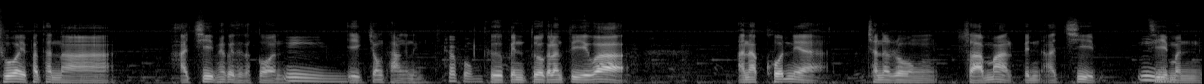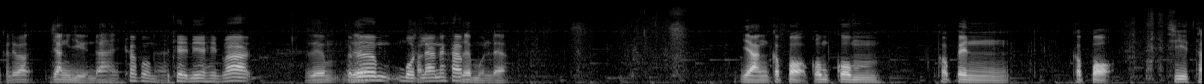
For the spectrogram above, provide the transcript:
ช่วยพัฒนา อาชีพให้เกษตรกรอืมอีกช่องทางหนึ่ง ครับผม คือเป็นตัวการันตีว่าอนาคตเนี่ยชนโรงสามารถเป็นอาชีพอืม ที่มันเขาเรียกว่ายั่งยืนได้ ครับผมอ่า โอเคเนี่ยเห็นว่าเริ่มเริ่มหมดแล้วนะครับ เริ่มหมดแล้ว อย่างกระเป๋อกลมๆก็เป็นกระเป๋อที่ท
